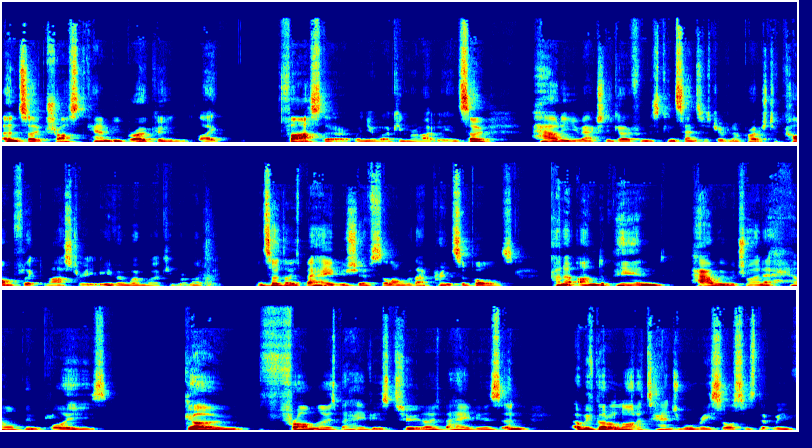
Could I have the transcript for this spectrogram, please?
And so trust can be broken like faster when you're working remotely. And so how do you actually go from this consensus driven approach to conflict mastery, even when working remotely? And so those behavior shifts, along with our principles, kind of underpinned how we were trying to help employees go from those behaviors to those behaviors. And we've got a lot of tangible resources that we've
